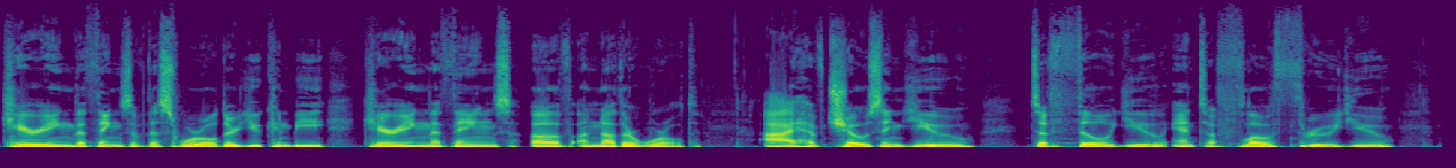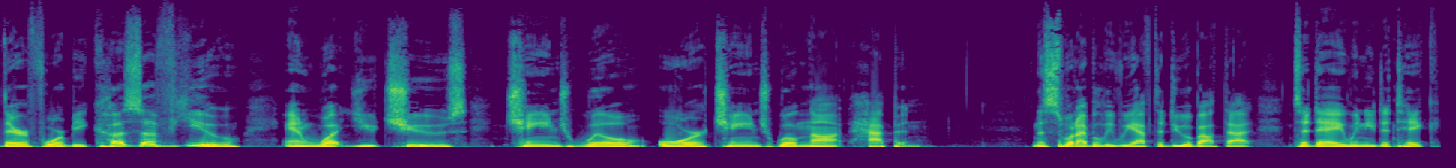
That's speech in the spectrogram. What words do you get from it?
carrying the things of this world or you can be carrying the things of another world. I have chosen you to fill you and to flow through you. Therefore, because of you and what you choose, change will or change will not happen. And this is what I believe we have to do about that. Today, we need to take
